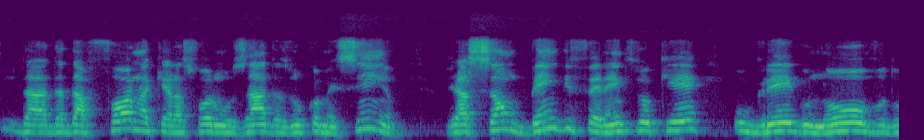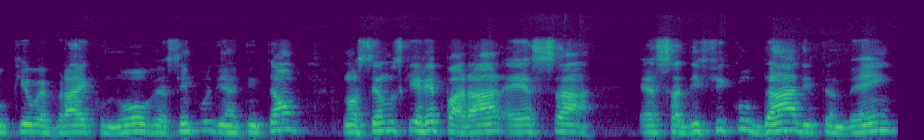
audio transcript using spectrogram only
da, da, da, forma que elas foram usadas no comecinho, já são bem diferentes do que o grego novo, do que o hebraico novo e assim por diante. Então, nós temos que reparar essa, essa dificuldade também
